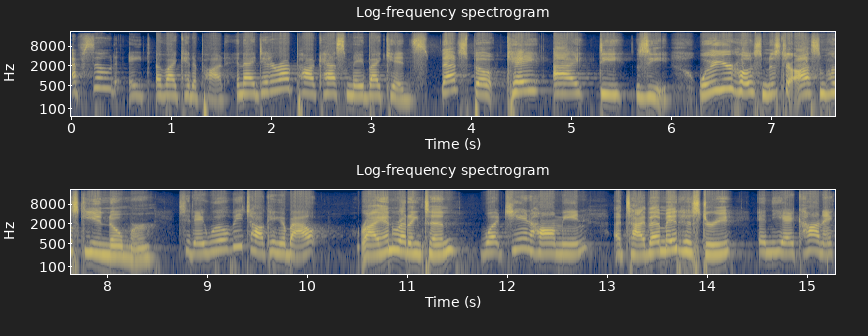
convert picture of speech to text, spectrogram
8 of iKidapod, an Iditarod podcast made by kids. That's spelled K-I-D-Z. We're your hosts, Mr. Awesome Husky and Nomer. Today we will be talking about Ryan Redington, what Gee and Haw mean, a tie that made history, and the iconic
